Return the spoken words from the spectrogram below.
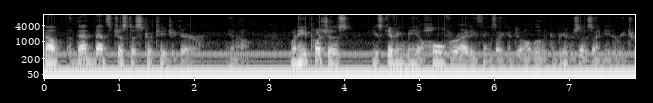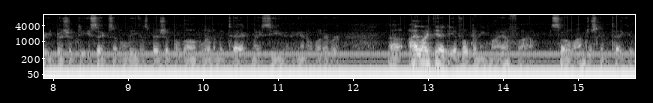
Now, that that's just a strategic error, you know. When he pushes, he's giving me a whole variety of things I can do, although the computer says I need to retreat bishop to e6 and leave his bishop alone, let him attack my c, you know, whatever. Uh, I like the idea of opening my f-file, so I'm just going to take it.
